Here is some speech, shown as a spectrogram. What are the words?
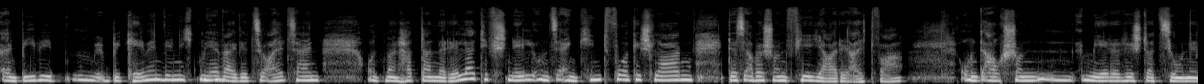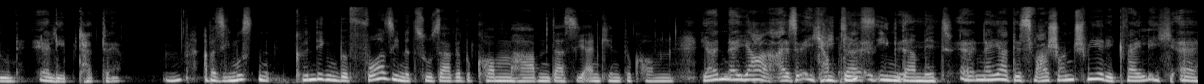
ein Baby bekämen wir nicht mehr, mhm. weil wir zu alt seien. Und man hat dann relativ schnell uns ein Kind vorgeschlagen, das aber schon vier Jahre alt war und auch schon mehrere Stationen erlebt hatte. Mhm. Aber Sie mussten kündigen, bevor Sie eine Zusage bekommen haben, dass Sie ein Kind bekommen. Ja, na ja, also ich habe. Wie ging es Ihnen damit? Äh, na ja, das war schon schwierig, weil ich äh,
